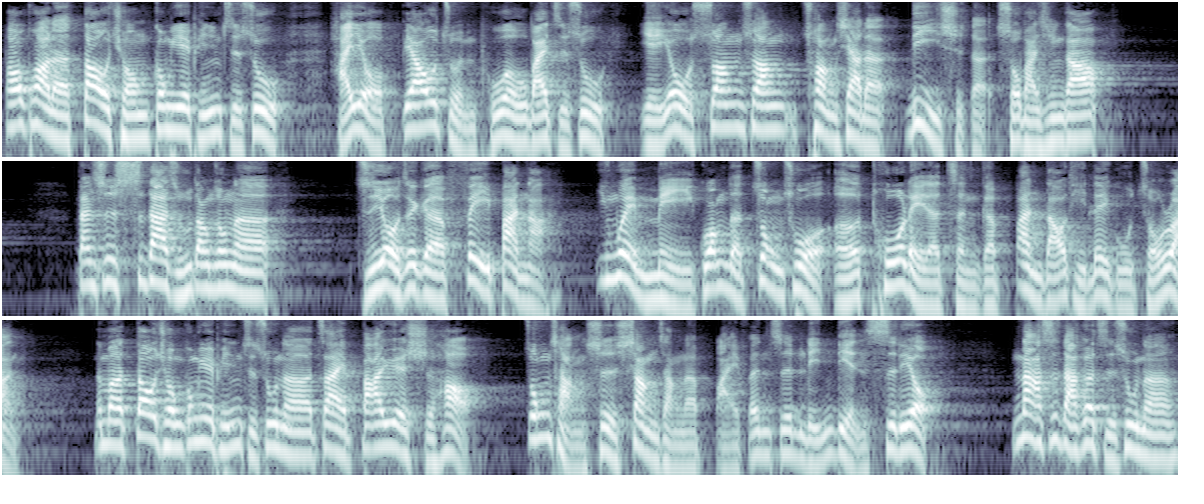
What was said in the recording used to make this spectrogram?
包括了道琼工业平均指数，还有标准普尔五百指数，也又双双创下了历史的收盘新高。但是四大指数当中呢，只有这个费半呐，因为美光的重挫而拖累了整个半导体类股走软。那么道琼工业平均指数呢，在八月十号中场是上涨了百分之零点四六，纳斯达克指数呢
